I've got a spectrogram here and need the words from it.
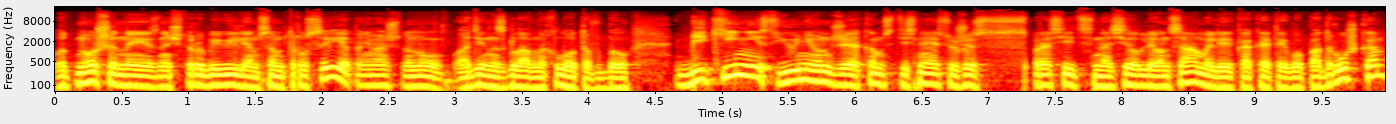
вот ношенные, значит, Робби Уильямсом трусы, я понимаю, что, ну, один из главных лотов был. Бикини с Юнион Джеком, стесняюсь уже спросить, носил ли он сам или какая-то его подружка.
